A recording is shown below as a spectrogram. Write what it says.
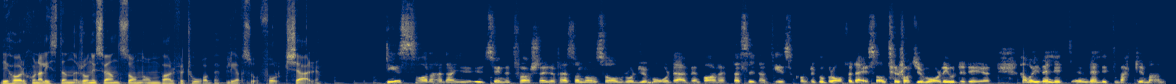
Vi hör journalisten Ronny Svensson om varför Taube blev så folkkär dels hade han ju utseendet för sig, ungefär som någon sa om Roger Moore där, men bara rätta sidan till så kommer det gå bra för dig, sa till Roger Moore. Det gjorde det ju. Han var ju väldigt, en väldigt vacker man,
